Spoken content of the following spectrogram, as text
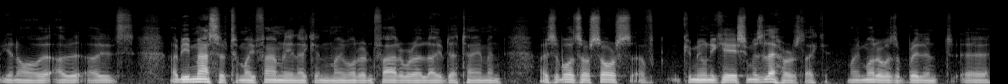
you know, I, I was, I'd be massive to my family, like, and my mother and father were alive that time, and I suppose our source of communication was letters. Like, my mother was a brilliant, uh,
